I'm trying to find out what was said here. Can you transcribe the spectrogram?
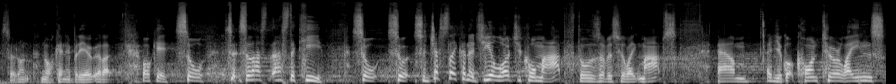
so I don't knock anybody out with that. Okay, so, so, that's, that's the key. So, so, so just like on a geological map, those of us who like maps, um, and you've got contour lines,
